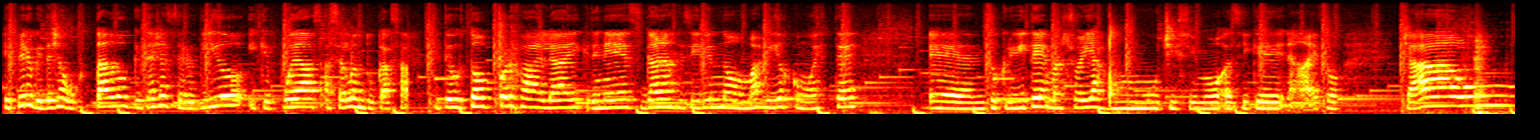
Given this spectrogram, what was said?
Espero que te haya gustado, que te haya servido y que puedas hacerlo en tu casa. Si te gustó, porfa, like. Tenés ganas de seguir viendo más videos como este eh, Suscríbete, me ayudarías muchísimo. Así que nada, eso. Chao.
